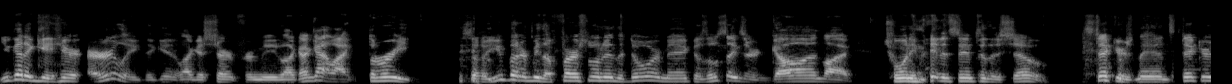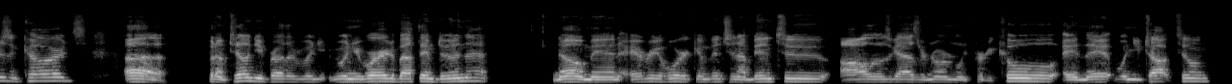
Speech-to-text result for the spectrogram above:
you got to get here early to get like a shirt from me." Like, I got like three, so you better be the first one in the door, man, because those things are gone like 20 minutes into the show. Stickers, man, stickers and cards. Uh, but I'm telling you, brother, when you, when you're worried about them doing that, no, man. Every horror convention I've been to, all those guys are normally pretty cool. And they, when you talk to them,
